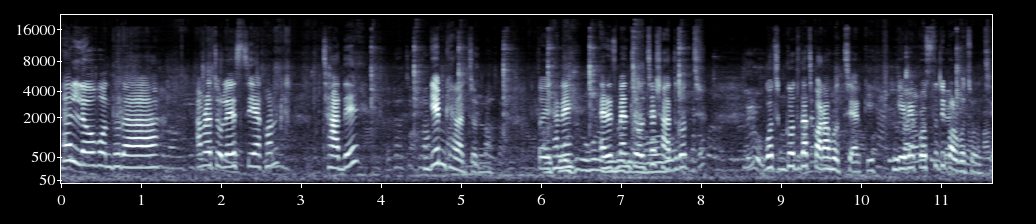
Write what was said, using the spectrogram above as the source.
হ্যালো বন্ধুরা আমরা চলে এসেছি এখন ছাদে গেম খেলার জন্য। তো এখানে অ্যারেঞ্জমেন্ট চলছে সাজগোজ গোছ গোছগাছ করা হচ্ছে আর কি। গেমের প্রস্তুতি পর্ব চলছে।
